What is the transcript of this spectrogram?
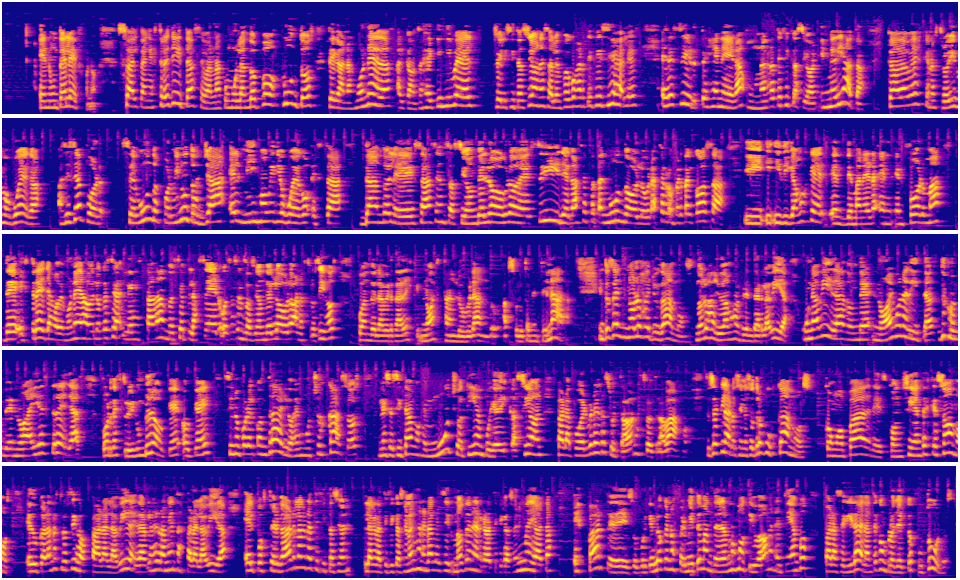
en un teléfono. Saltan estrellitas, se van acumulando puntos, te ganas monedas, alcanzas X nivel, felicitaciones, salen fuegos artificiales, es decir, te genera una gratificación inmediata. Cada vez que nuestro hijo juega, así sea por segundos, por minutos, ya el mismo videojuego está dándole esa sensación de logro de sí, llegaste hasta tal mundo, lograste romper tal cosa, y, digamos que de manera, en, en, forma de estrellas o de monedas o de lo que sea, les está dando ese placer o esa sensación de logro a nuestros hijos cuando la verdad es que no están logrando absolutamente nada. Entonces no los ayudamos, no los ayudamos a enfrentar la vida. Una vida donde no hay moneditas, donde no hay estrellas por destruir un bloque, ¿ok? Sino por el contrario, en muchos casos necesitamos de mucho tiempo y dedicación para poder ver el resultado de nuestro trabajo. Entonces, claro, si nosotros buscamos como padres conscientes que somos, educar a nuestros hijos para la vida y darles herramientas para la vida, el postergar la gratificación, la gratificación en general, es decir, no tener gratificación inmediata, es parte de eso, porque es lo que nos permite mantenernos motivados en el tiempo para seguir adelante con proyectos futuros.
